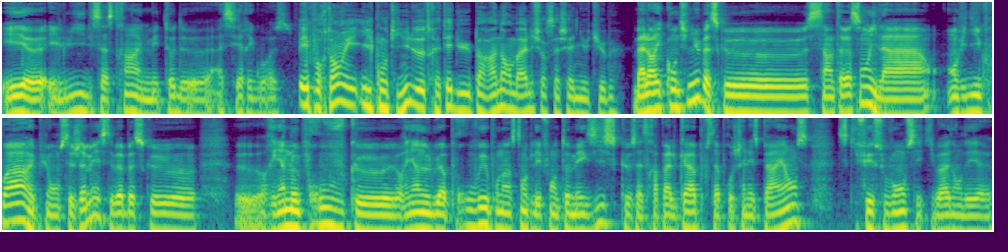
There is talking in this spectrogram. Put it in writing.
et, et, lui, il s'astreint à une méthode assez rigoureuse. Et pourtant, il continue de traiter du paranormal sur sa chaîne YouTube. Bah alors, il continue parce que c'est intéressant, il a envie d'y croire, et puis on sait jamais, c'est pas parce que euh, rien ne prouve que rien ne lui a prouvé pour l'instant que les fantômes existent, que ça sera pas le cas pour sa prochaine expérience. Ce qu'il fait souvent, c'est qu'il va dans des, euh,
